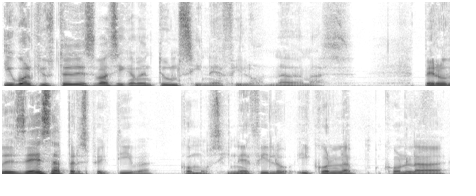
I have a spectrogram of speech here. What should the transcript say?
igual que ustedes, básicamente un cinéfilo, nada más. Pero desde esa perspectiva, como cinéfilo y con, la, con la,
